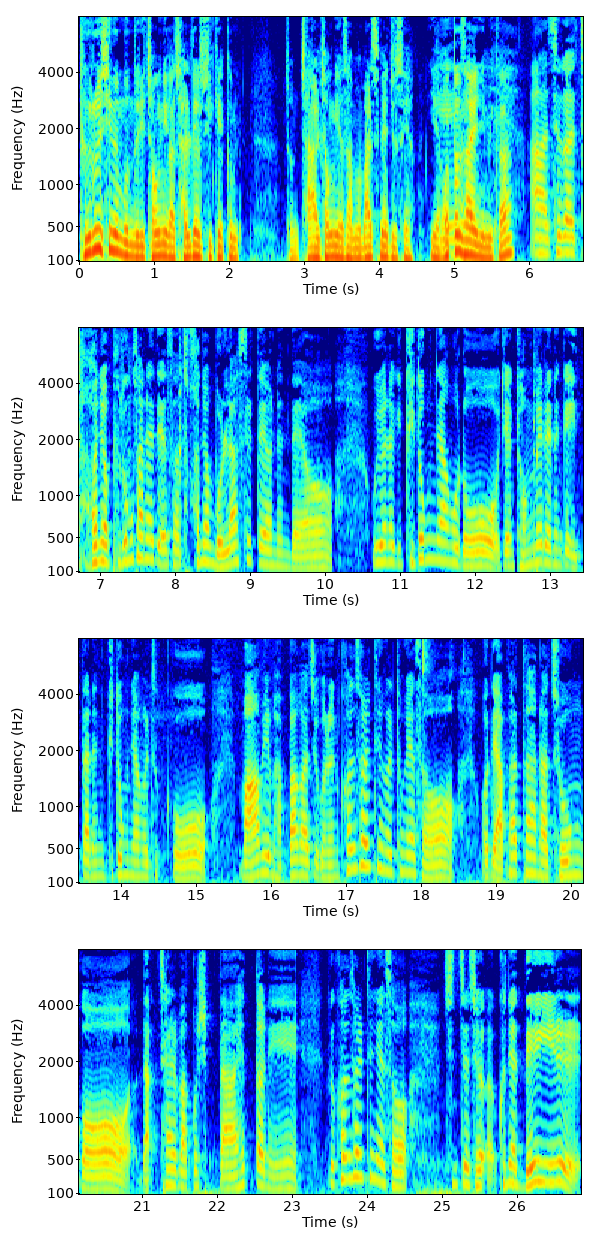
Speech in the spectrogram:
들으시는 분들이 정리가 잘 될 수 있게끔 좀 잘 정리해서 한번 말씀해 주세요. 예, 예. 어떤 사연입니까? 아, 제가 전혀 부동산에 대해서 전혀 몰랐을 때였는데요. 우연하게 귀동량으로 이제 경매라는 게 있다는 귀동량을 듣고 마음이 바빠가지고는 컨설팅을 통해서 어디 아파트 하나 좋은 거 낙찰 받고 싶다 했더니 그 컨설팅에서 진짜 제가 그냥 내일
